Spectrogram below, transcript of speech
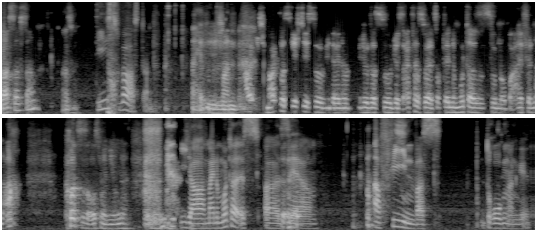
war's das dann? Also, Dies war's dann. ey, Mann. Ich mag das richtig so, wie, deine, wie du das so gesagt hast, so als ob deine Mutter das so normal findet. Ach, kotz es aus, mein Junge. Ja, meine Mutter ist äh, sehr affin, was Drogen angeht.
